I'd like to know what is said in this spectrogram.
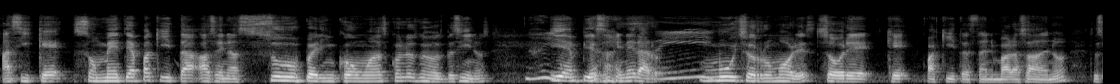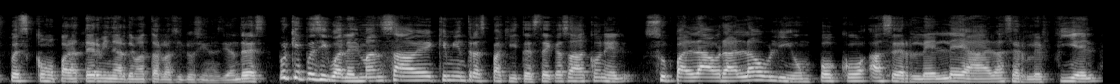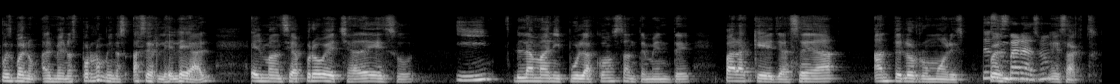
Así que somete a Paquita a cenas súper incómodas con los nuevos vecinos y empieza a generar sí. muchos rumores sobre que Paquita está embarazada, ¿no? Entonces, pues como para terminar de matar las ilusiones de Andrés. Porque pues igual el man sabe que mientras Paquita esté casada con él, su palabra la obliga un poco a serle leal, a serle fiel. Pues bueno, al menos por lo menos a serle leal. El man se aprovecha de eso y la manipula constantemente para que ella ceda ante los rumores. Su embarazo. Exacto.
